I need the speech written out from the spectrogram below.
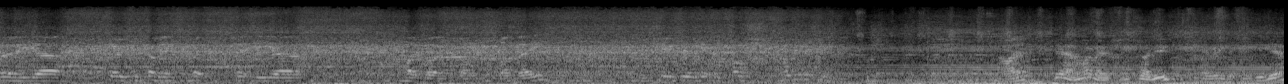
So the uh, those who come in to hit, hit the uh, pipe work on Monday, Tuesday we'll get the posh. Yeah, right, mate. Have you? Yeah.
